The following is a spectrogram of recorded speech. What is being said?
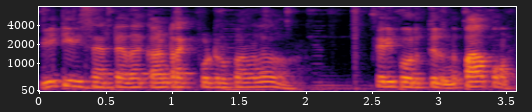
விடிவி சார்ட்ட ஏதாவது கான்ட்ராக்ட் போட்டிருப்பாங்களோ? சரி பொறுத்து இருந்து பார்ப்போம்.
